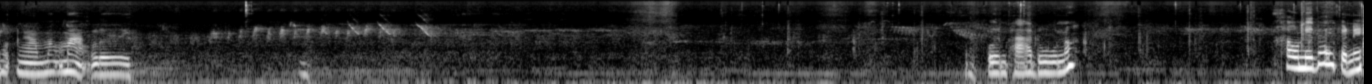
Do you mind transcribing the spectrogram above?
งดงามมาก ๆ เลย เปินพาดูเนาะเข้านี่ได้ก่อนนี่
